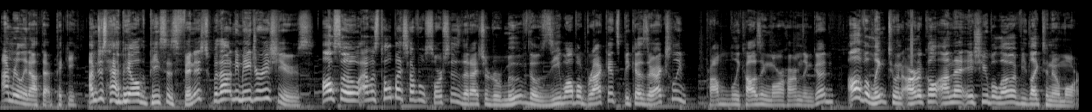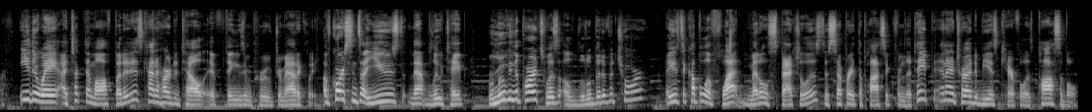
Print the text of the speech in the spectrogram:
I'm really not that picky. I'm just happy all the pieces finished without any major issues. Also, I was told by several sources that I should remove those Z-wobble brackets because they're actually probably causing more harm than good. I'll have a link to an article on that issue below if you'd like to know more. Either way, I took them off, but it is kind of hard to tell if things improved dramatically. Of course, since I used that blue tape, removing the parts was a little bit of a chore, I used a couple of flat metal spatulas to separate the plastic from the tape, and I tried to be as careful as possible.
